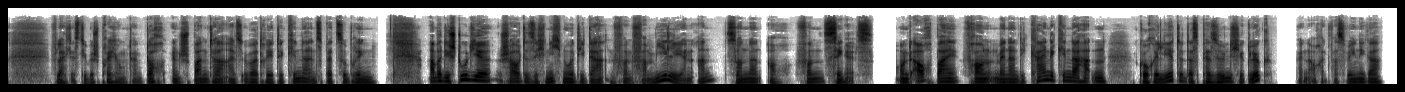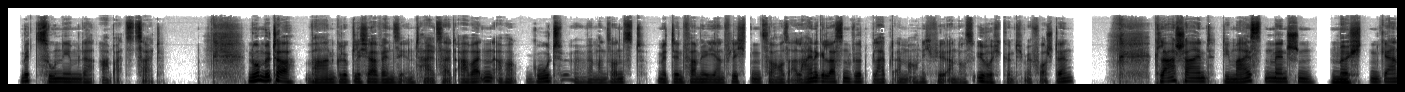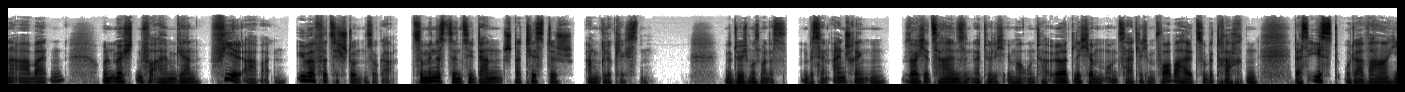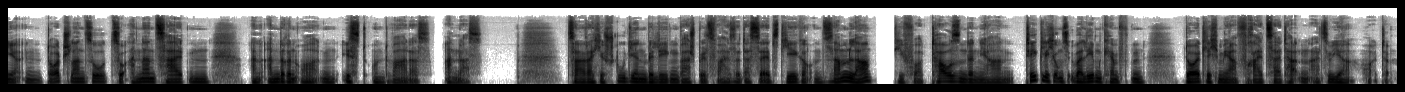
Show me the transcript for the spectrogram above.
Vielleicht ist die Besprechung dann doch entspannter, als überdrehte Kinder ins Bett zu bringen. Aber die Studie schaute sich nicht nur die Daten von Familien an, sondern auch von Singles. Und auch bei Frauen und Männern, die keine Kinder hatten, korrelierte das persönliche Glück, wenn auch etwas weniger, mit zunehmender Arbeitszeit. Nur Mütter waren glücklicher, wenn sie in Teilzeit arbeiten, aber gut, wenn man sonst mit den familiären Pflichten zu Hause alleine gelassen wird, bleibt einem auch nicht viel anderes übrig, könnte ich mir vorstellen. Klar scheint, die meisten Menschen möchten gerne arbeiten und möchten vor allem gern viel arbeiten, über 40 Stunden sogar. Zumindest sind sie dann statistisch am glücklichsten. Natürlich muss man das ein bisschen einschränken. Solche Zahlen sind natürlich immer unter örtlichem und zeitlichem Vorbehalt zu betrachten. Das ist oder war hier in Deutschland so, zu anderen Zeiten, an anderen Orten ist und war das anders. Zahlreiche Studien belegen beispielsweise, dass selbst Jäger und Sammler, die vor tausenden Jahren täglich ums Überleben kämpften, deutlich mehr Freizeit hatten als wir heute.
